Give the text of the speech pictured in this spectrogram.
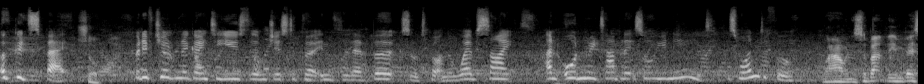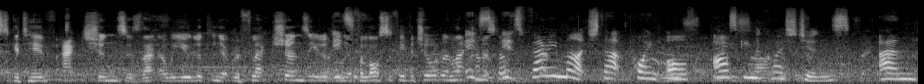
a good spec. Sure. But if children are going to use them just to put into their books or to put on the website, an ordinary tablet's all you need. It's wonderful. Wow, and it's about the investigative actions. Is that? Are you looking at reflections? Are you looking It's at philosophy for children? That kind of stuff. it's very much that point of asking the questions and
